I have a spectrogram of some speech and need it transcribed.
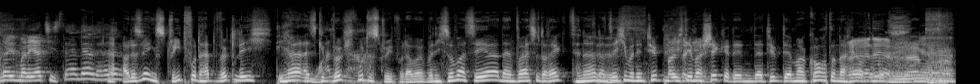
Drei Mariachis. Aber deswegen, Streetfood hat wirklich, ja, es gibt wirklich gutes Streetfood, aber wenn ich sowas sehe, dann weißt du direkt, ne, dann sehe ich immer den Typen, den ich dir mal schicke, den, der Typ, der mal kocht und nachher Ja,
